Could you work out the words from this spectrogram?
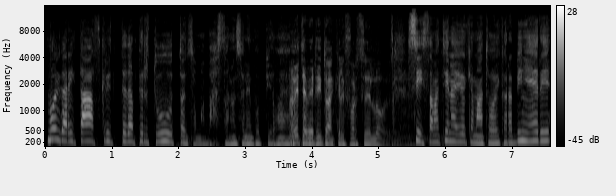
volgarità scritte dappertutto, insomma basta, non se ne può più. Eh. Avete avvertito anche le forze dell'ordine? Sì, stamattina io ho chiamato i carabinieri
